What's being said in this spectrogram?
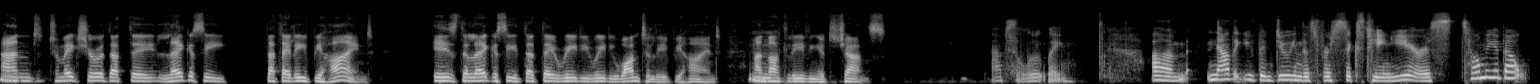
mm. and to make sure that the legacy that they leave behind is the legacy that they really really want to leave behind mm. and hmm. not leaving it to chance absolutely um, now that you've been doing this for 16 years tell me about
